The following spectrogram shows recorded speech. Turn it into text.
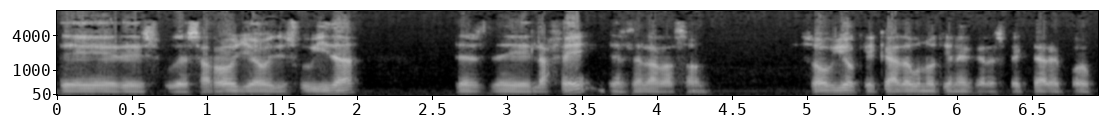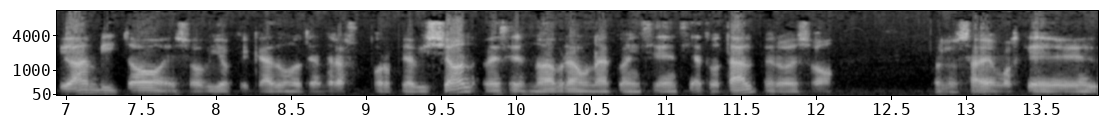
de, su desarrollo y de su vida, desde la fe, desde la razón. Es obvio que cada uno tiene que respetar el propio ámbito, es obvio que cada uno tendrá su propia visión, a veces no habrá una coincidencia total, pero eso pues lo sabemos que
